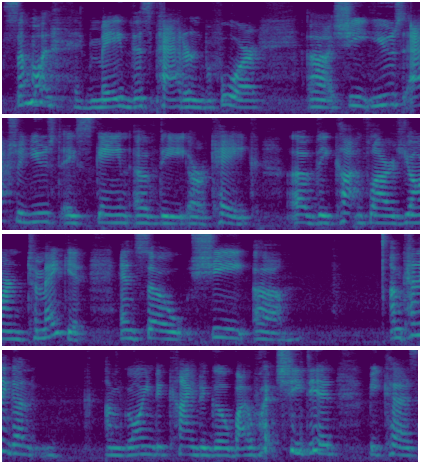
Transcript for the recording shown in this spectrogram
someone had made this pattern before. Uh, she used actually used a skein of the or cake of the cotton flowers yarn to make it, and so she. Um, I'm kind of going. I'm going to kind of go by what she did because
